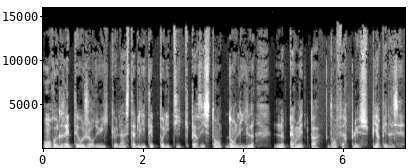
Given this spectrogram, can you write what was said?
ont regretté aujourd'hui que l'instabilité politique persistante dans l'île ne permette pas d'en faire plus. Pierre Benazet.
